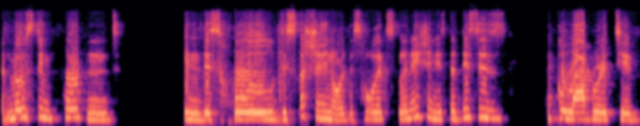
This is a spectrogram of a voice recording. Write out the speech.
But most important in this whole discussion or this whole explanation is that this is a collaborative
